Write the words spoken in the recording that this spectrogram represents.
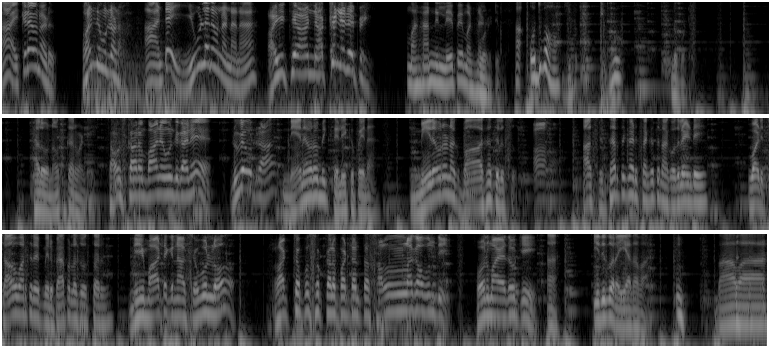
ఆ ఇక్కడే ఉన్నాడు. ఆన్నే ఉన్నాడా? ఆ అంటే ఈ ఊళ్ళోనే ఉన్నాడు నానా అయితే ఆడిని అక్కడనే లేపేయి. మా నాన్న లేపేయమంటున్నాడు. ఫోన్ ఆ, వద్దు బావ నువ్వు హలో నమస్కారం అండి. సంస్కారం బానే ఉంది గానే. నువ్వెవడ్రా? నేనెవరో మీకు తెలియకపోయినా మీరెవరో నాకు బాగా తెలుసు. ఆహా. ఆ సిద్ధార్థ గారి సంగతి నాకు వదిలేయండి. వాడి చావు వార్త రేపు మీరు పేపర్లో చూస్తారు. నీ మాటకి నా చెవుల్లో రక్తపు సుక్కలు పడ్డంత సల్లగా ఉంది. ఫోన్ మా ఎదోకి ఆ, ఇదిగో రయ్యాదవా బావా.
